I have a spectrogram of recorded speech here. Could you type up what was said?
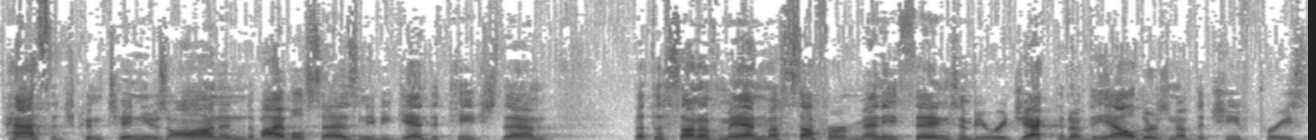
passage continues on, and the Bible says, And he began to teach them that the Son of Man must suffer many things and be rejected of the elders and of the chief priests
